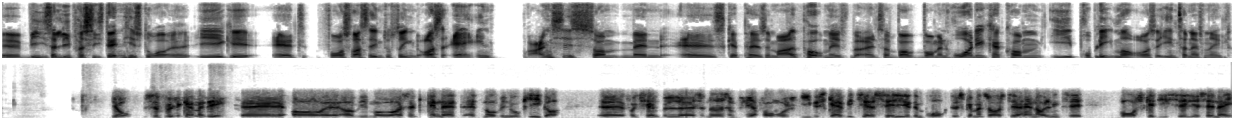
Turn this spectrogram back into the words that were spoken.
øh, viser lige præcis den historie ikke, at forsvarsindustrien også er en branche, som man øh, skal passe meget på med, altså hvor, hvor man hurtigt kan komme i problemer, også internationalt? Jo, selvfølgelig kan man det. Øh, og, øh, og vi må også erkende, at, at når vi nu kigger øh, for eksempel øh, sådan noget som flerformålsskibe, skal vi til at sælge den brugte, skal man så også til at have en holdning til, hvor skal de sælges hen af.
